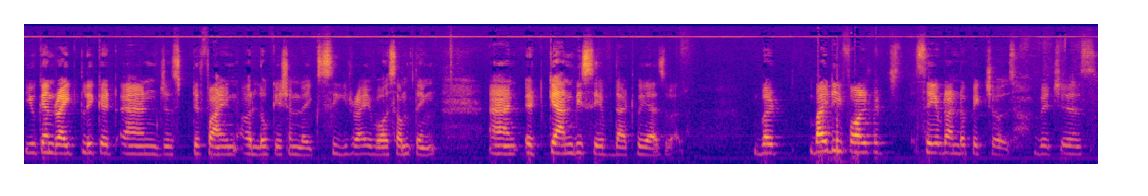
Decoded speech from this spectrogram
You can right click it and just define a location like C drive or something, and it can be saved that way as well. But by default, it's saved under pictures, which is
